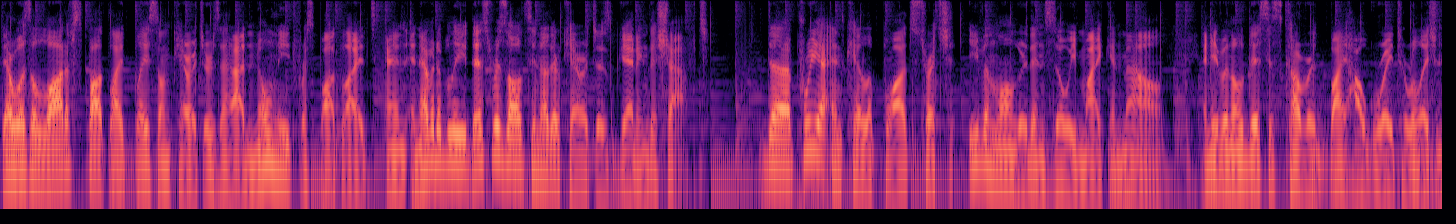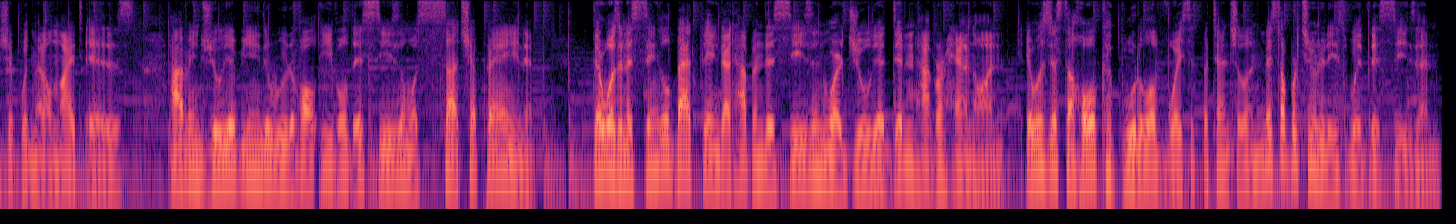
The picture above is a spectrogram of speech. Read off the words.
There was a lot of spotlight placed on characters that had no need for spotlight, and inevitably, this results in other characters getting the shaft. The Priya and Caleb plot stretch even longer than Zoe, Mike, and Mal, and even though this is covered by how great her relationship with Metal Knight is, having Julia being the root of all evil this season was such a pain. There wasn't a single bad thing that happened this season where Julia didn't have her hand on. It was just a whole caboodle of wasted potential and missed opportunities with this season.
